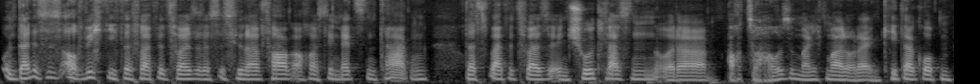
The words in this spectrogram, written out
Und dann ist es auch wichtig, dass beispielsweise, das ist eine Erfahrung auch aus den letzten Tagen, dass beispielsweise in Schulklassen oder auch zu Hause manchmal oder in Kitagruppen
